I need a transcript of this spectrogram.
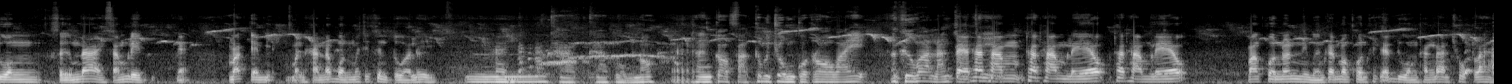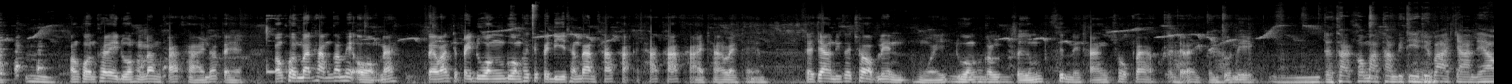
ดวงเสริมได้สำเร็จเนี่ย มักจะมีมันหันน้ำมนต์มันจะขึ้นตัวเลย อืมใช่ครับครับผมเนาะอ่าท่านก็ฝากท่านผู้ชมกดรอไว้ ก็คือว่าหลังจากแต่ถ้าที่ทำถ้าทำแล้ว ถ้าทำแล้ว บางคนมันไม่เหมือนกันบางคนเขาจะดวงทางด้านโชคลาภอืมบางคนเขาได้ดวงทางด้านค้าขายแล้วแต่ บางคนมาทำก็ไม่ออกนะ แต่ว่าจะไปดวงดวงเขาจะไปดีทางด้านค้าขายค้าค้าขายทางอะไรแทน แต่เจ้านี้ก็ชอบเล่นหวยดวงก็เสริมขึ้นในทางโชคลาภก็จะได้เป็นตัวเลข อืมแต่ถ้าเขามาทำพิธีที่บ้านอาจารย์แล้ว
